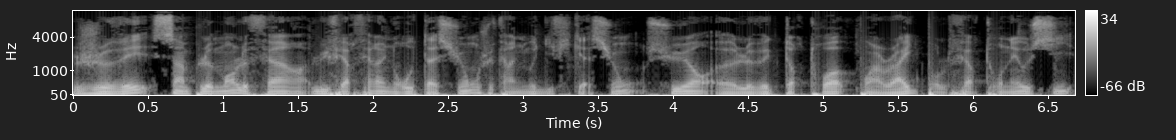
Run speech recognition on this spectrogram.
Je vais simplement le faire, lui faire faire une rotation. Je vais faire une modification sur euh, le vecteur 3.right pour le faire tourner aussi,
